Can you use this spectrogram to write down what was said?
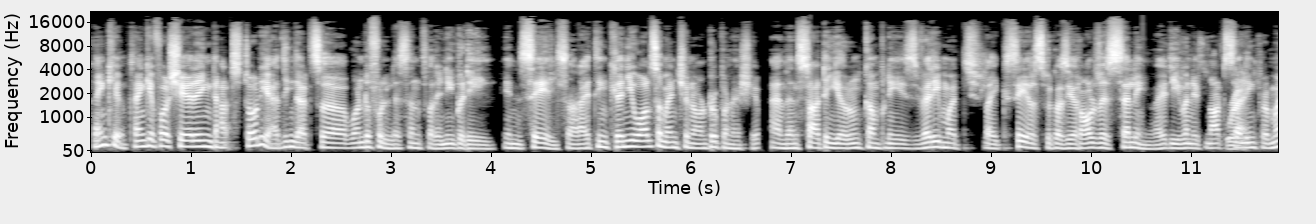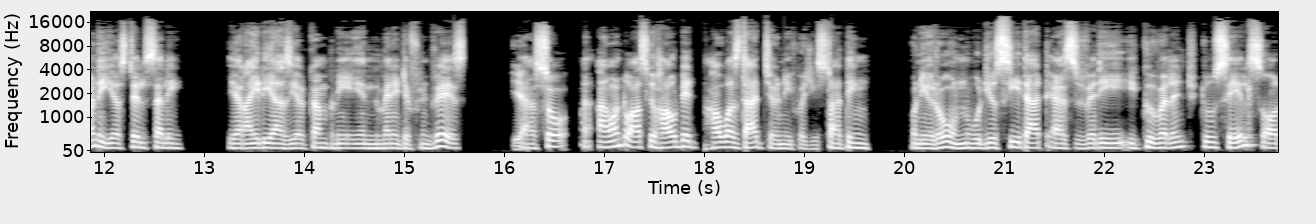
Thank you. Thank you for sharing that story. I think that's a wonderful lesson for anybody in sales. Or I think then you also mentioned entrepreneurship and then starting your own company is very much like sales because you're always selling, right? Even if not Right. selling for money, you're still selling your ideas, your company in many different ways. Yeah. Uh, so I- I want to ask you, how did, how was that journey for you? Starting on your own, would you see that as very equivalent to sales or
